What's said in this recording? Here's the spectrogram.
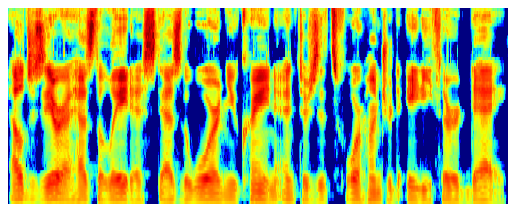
Al Jazeera has the latest as the war in Ukraine enters its 483rd day.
